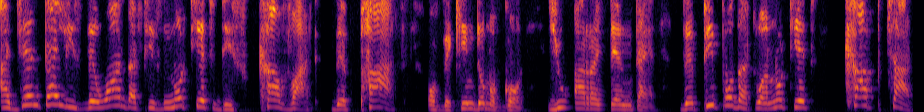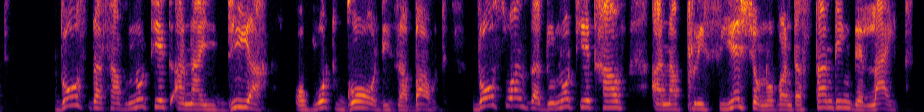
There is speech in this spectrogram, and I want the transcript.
A Gentile is the one that is not yet discovered the path of the kingdom of God. You are a Gentile. The people that were not yet captured, those that have not yet an idea of what God is about, those ones that do not yet have an appreciation of understanding the light,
